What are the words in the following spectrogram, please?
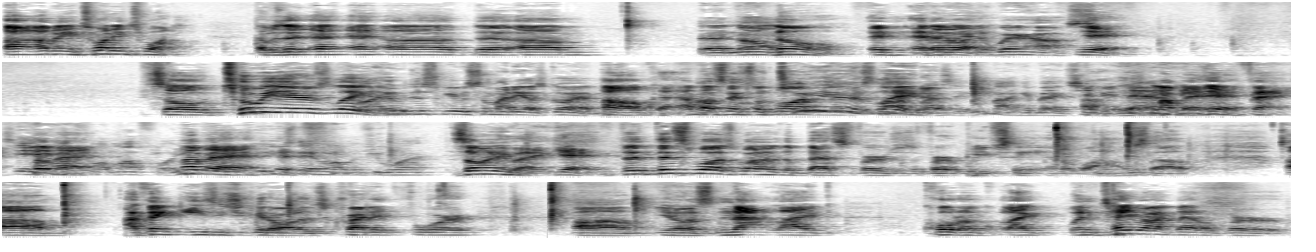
Uh, I mean 2020. That was at, at, at, uh, the um Uh, no, no in, in, In in the warehouse. Yeah. So two years Oh, he later. disagreeing with somebody else. Go ahead. Oh, okay. I'm about to say, so two years later- You about to get back Oh, champion. yeah, my bad. Yeah, thanks. Yeah, my my bad. fault, my fault. My You- bad. You home if you want. So anyway, yeah, th- this was one of the best versions of Verb we've seen in a while. So um, I think Easy should get all his credit for it. Um, you know, it's not like quote unquote like when Tay Roc battled Verb,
